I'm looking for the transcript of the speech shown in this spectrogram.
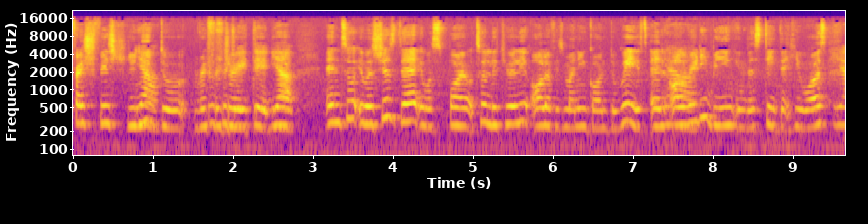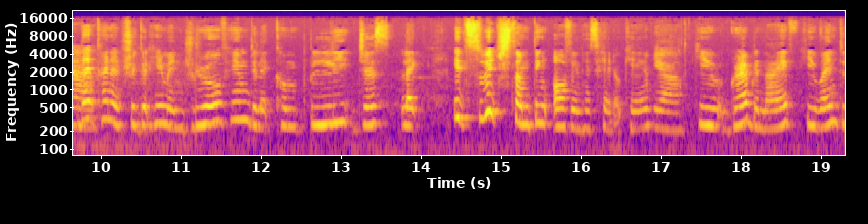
fresh fish, you Yeah. need to refrigerate, Refrigerate it. it, Yeah. yeah. And so it was just there, it was spoiled. So literally all of his money gone to waste. And Yeah. already being in the state that he was, Yeah. that kind of triggered him and drove him to like complete just like it switched something off in his head, okay? yeah. He grabbed a knife, he went to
